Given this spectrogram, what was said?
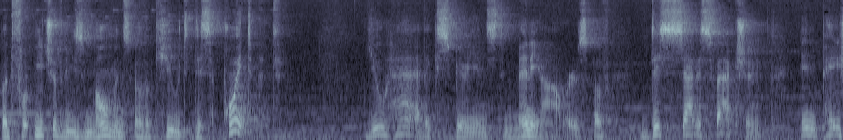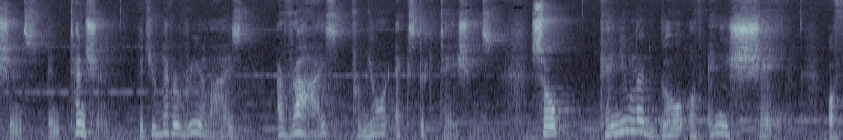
But for each of these moments of acute disappointment, you have experienced many hours of dissatisfaction, impatience, and tension that you never realized arise from your expectations. So, can you let go of any shame of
